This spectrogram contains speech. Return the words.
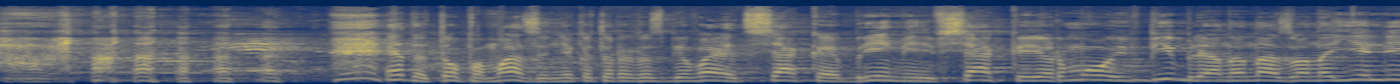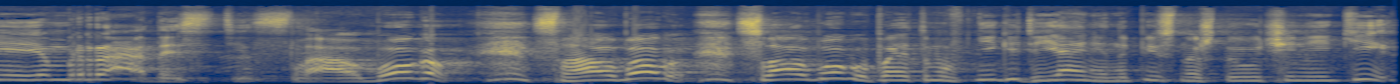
Это то помазание, которое разбивает всякое бремя и всякое ермо. И в Библии оно названо елеем радости. Слава Богу! Слава Богу! Слава Богу! Поэтому в книге Деяний написано, что ученики,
